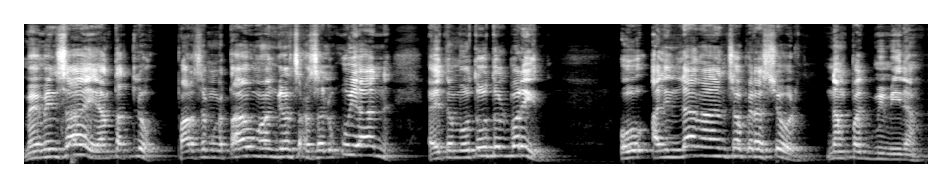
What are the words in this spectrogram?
may mensahe ang tatlo para sa mga taong hanggang sa kasalukuyan ay tumututol pa rin o alinlangan sa operasyon ng pagmimina.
